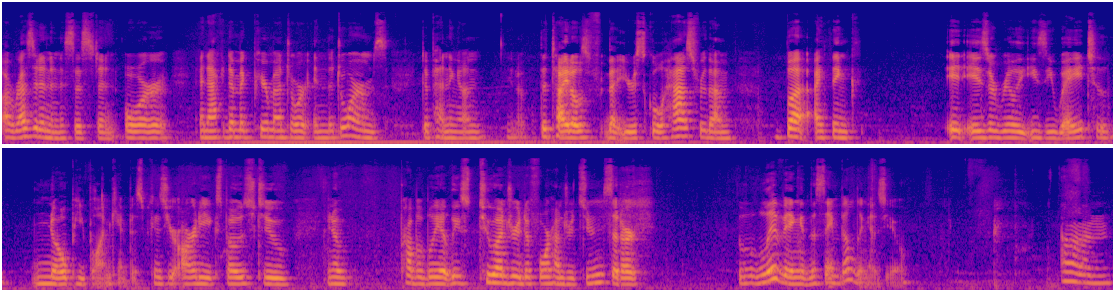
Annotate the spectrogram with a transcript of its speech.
a resident and assistant or an academic peer mentor in the dorms, depending on you know the titles that your school has for them. But I think it is a really easy way to know people on campus because you're already exposed to, you know, probably at least 200 to 400 students that are living in the same building as you. Um,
